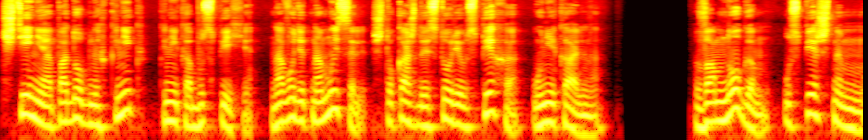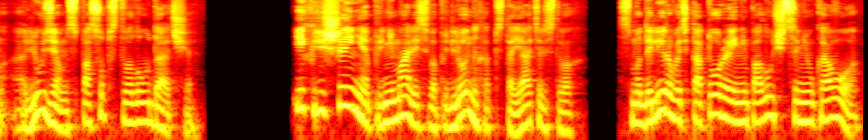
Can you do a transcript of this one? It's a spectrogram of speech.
Чтение подобных книг, книг об успехе, наводит на мысль, что каждая история успеха уникальна. Во многом успешным людям способствовала удача. Их решения принимались в определенных обстоятельствах, смоделировать которые не получится ни у кого,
